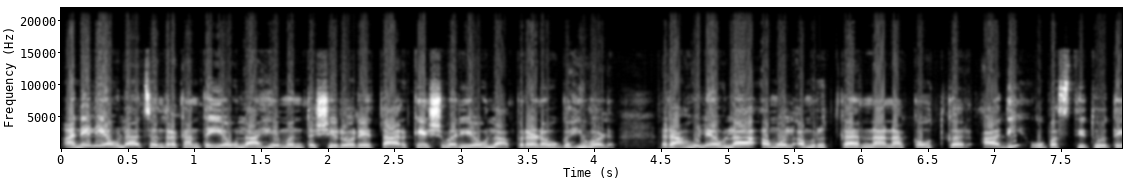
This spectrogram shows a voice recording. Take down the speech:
अनिल येवला चंद्रकांत येवला हेमंत शिरोरे तारकेश्वर येवला प्रणव गहिवड राहुल येवला अमोल अमृतकार नाना कौतकर आदी उपस्थित होते.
